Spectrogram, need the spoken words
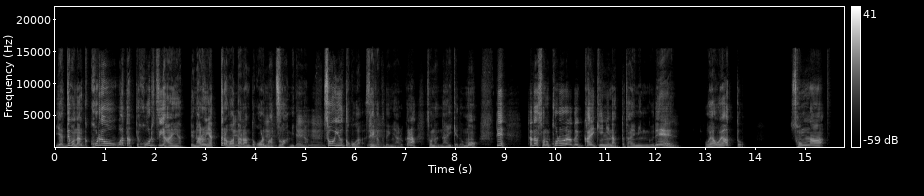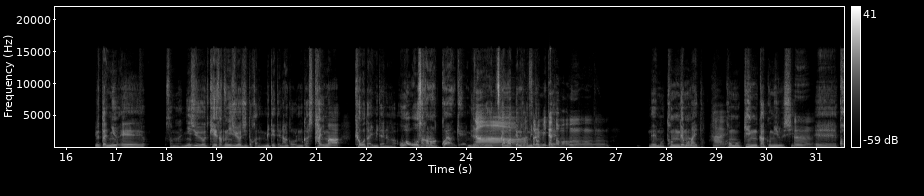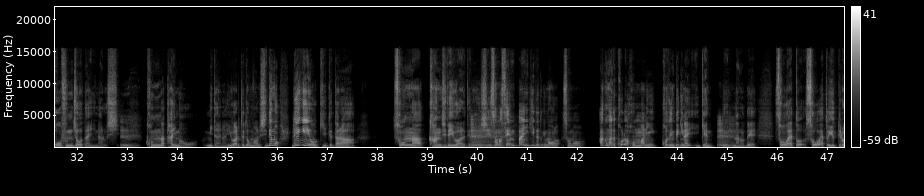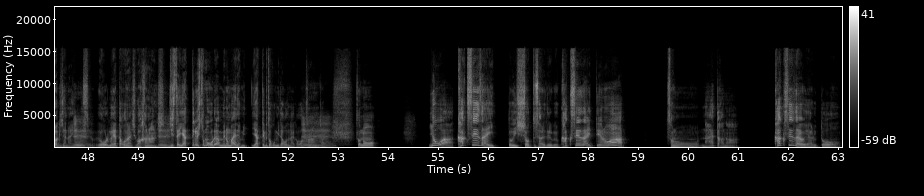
いや、でもなんかこれを渡って法律違反やってなるんやったら渡らんとこ俺待つわ、みたいな。そういうとこが性格的にあるから、そんなんないけども。で、ただそのコロラドで解禁になったタイミングで、うん。おやおやっと、そんな、言ったらニュ、えーその24警察24時とかでも見てて、なんか俺昔タイマー兄弟みたいなのが、うわ、大阪のあっこやんけみたいなところで捕まってんのとか見とあーそれ見たって、かも。うんうんうん。で、もうとんでもないと。はい。こうもう幻覚見るし、うん。えー興奮状態になるし、うん。こんな大麻を、みたいな言われてるとこもあるし、でも、レゲエを聞いてたら、そんな感じで言われてないし、うんその先輩に聞いた時も、その、あくまでこれはほんまに個人的な意見ってなので、そうやと、そうやと言ってるわけじゃないんですよ。俺もやったことないし、わからんし、うん実際やってる人も俺は目の前でやってるとこ見たことないからわからんから。うんその、要は、覚醒剤と一緒ってされてるけど、覚醒剤っていうのは、その、何やったかな。覚醒剤をやると、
